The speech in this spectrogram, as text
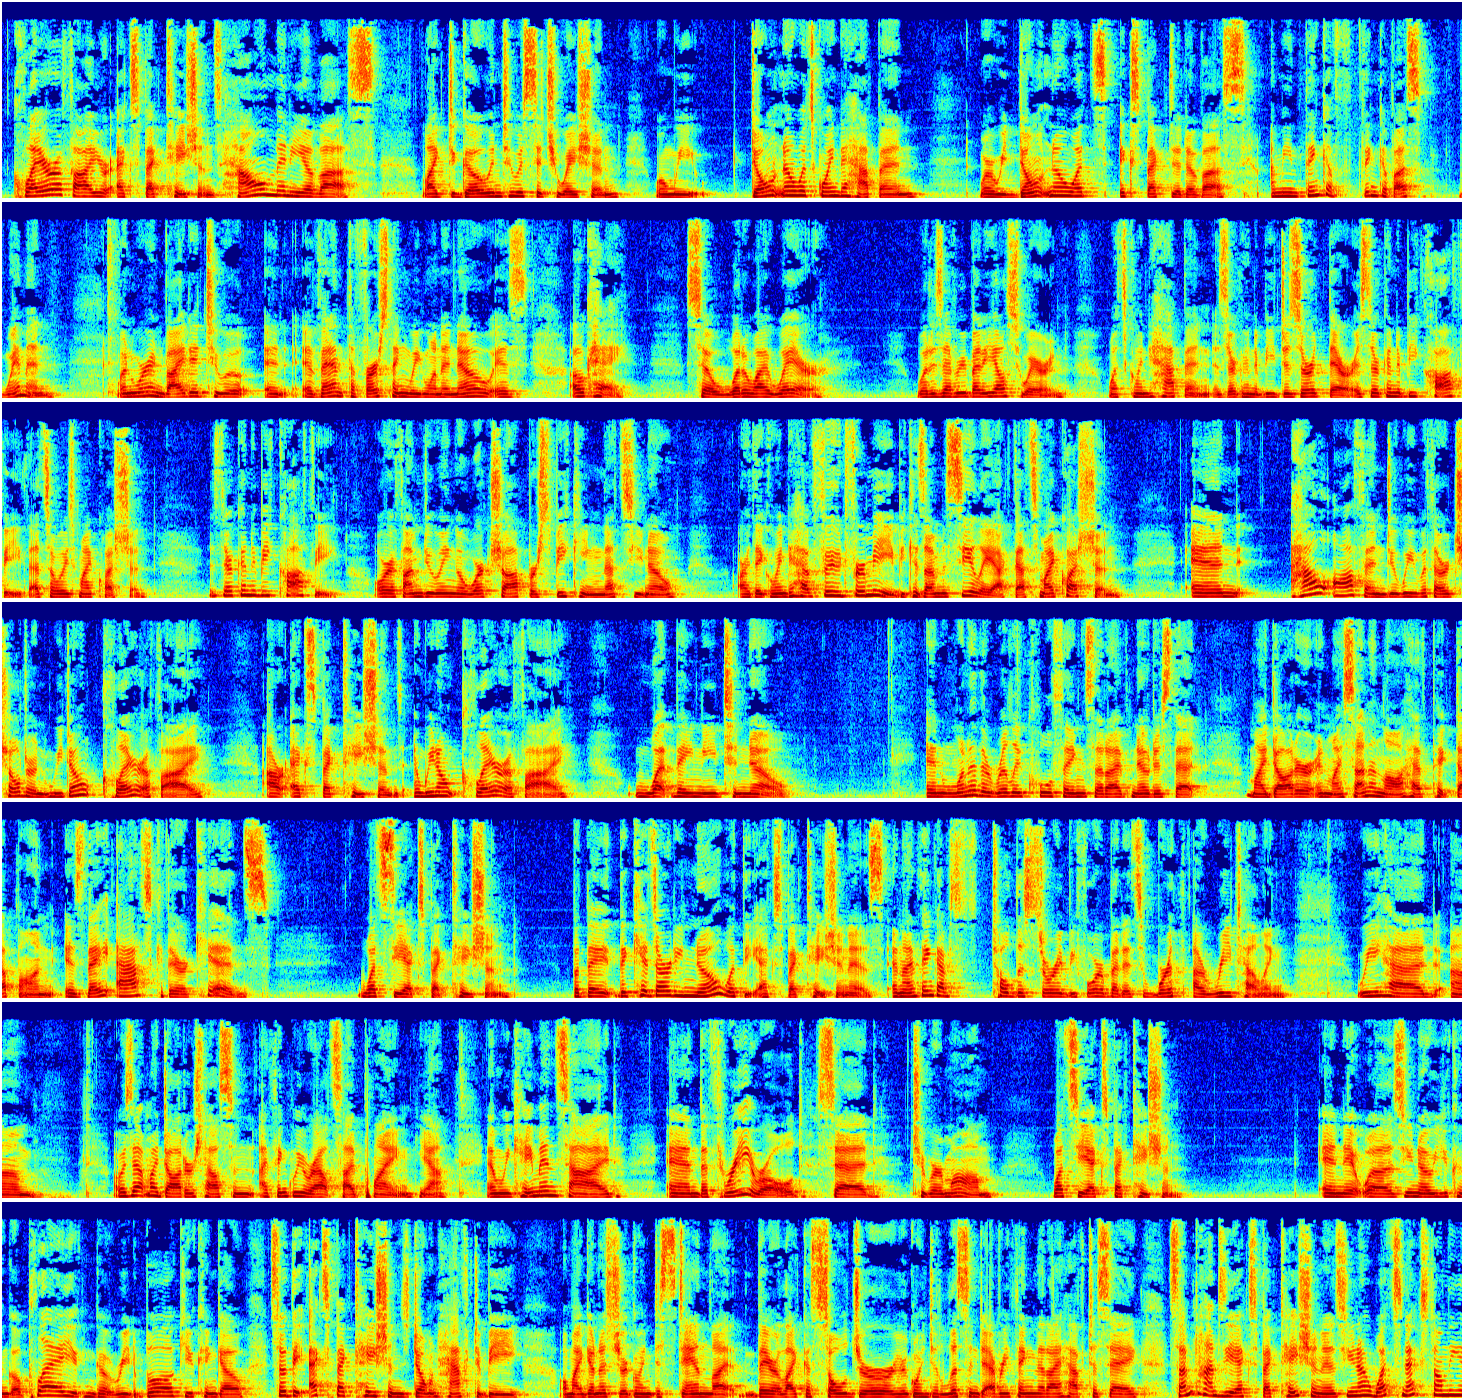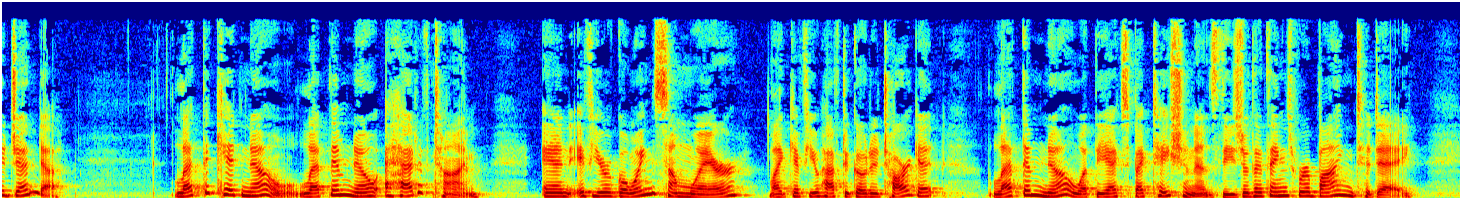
Clarify your expectations. How many of us like to go into a situation when we don't know what's going to happen, where we don't know what's expected of us? I mean, think of think of us women when we're invited to a, an event, the first thing we want to know is okay, so what do I wear? What is everybody else wearing? What's going to happen? Is there going to be dessert there? Is there going to be coffee? That's always my question. Is there going to be coffee? Or if I'm doing a workshop or speaking, that's, you know, are they going to have food for me because I'm a celiac? That's my question. And how often do we with our children we don't clarify our expectations and we don't clarify what they need to know and one of the really cool things that i've noticed that my daughter and my son-in-law have picked up on is they ask their kids what's the expectation but they the kids already know what the expectation is. And I think I've told this story before, but it's worth a retelling. We had um, I was at my daughter's house and I think we were outside playing, yeah. And we came inside and the 3-year-old said to her mom, "What's the expectation?" and it was you know you can go play you can go read a book you can go so the expectations don't have to be oh my goodness you're going to stand there like a soldier or you're going to listen to everything that i have to say. Sometimes the expectation is you know what's next on the agenda? Let the kid know. Let them know ahead of time. And if you're going somewhere like if you have to go to target let them know what the expectation is. These are the things we're buying today.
